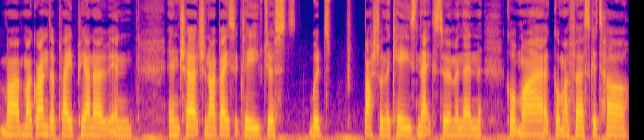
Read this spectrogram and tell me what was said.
My my granddad played piano in in church, and I basically just would bash on the keys next to him, and then got my got my first guitar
